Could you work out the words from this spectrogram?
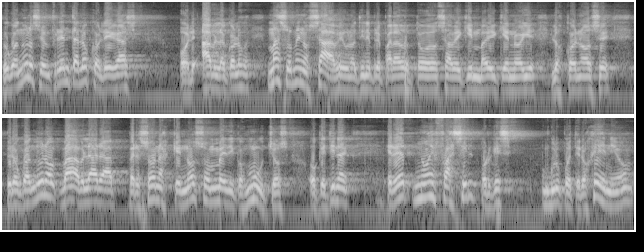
porque cuando uno se enfrenta a los colegas, o habla con los más o menos sabe, uno tiene preparado todo, sabe quién va a ir, quién no ir, los conoce, pero cuando uno va a hablar a personas que no son médicos muchos o que tienen en realidad no es fácil porque es un grupo heterogéneo,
